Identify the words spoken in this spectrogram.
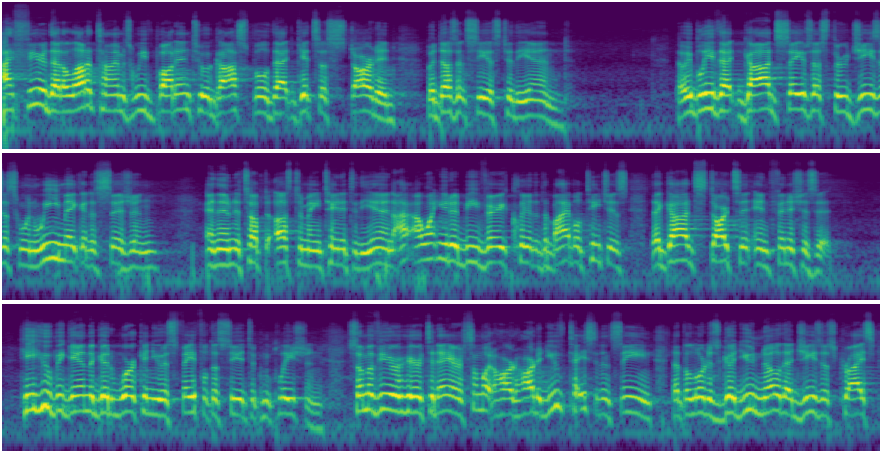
I fear that a lot of times we've bought into a gospel that gets us started, but doesn't see us to the end. That we believe that God saves us through Jesus when we make a decision, and then it's up to us to maintain it to the end. I, I want you to be very clear that the Bible teaches that God starts it and finishes it. He who began the good work in you is faithful to see it to completion. Some of you are here today are somewhat hard hearted. You've tasted and seen that the Lord is good. You know that Jesus Christ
